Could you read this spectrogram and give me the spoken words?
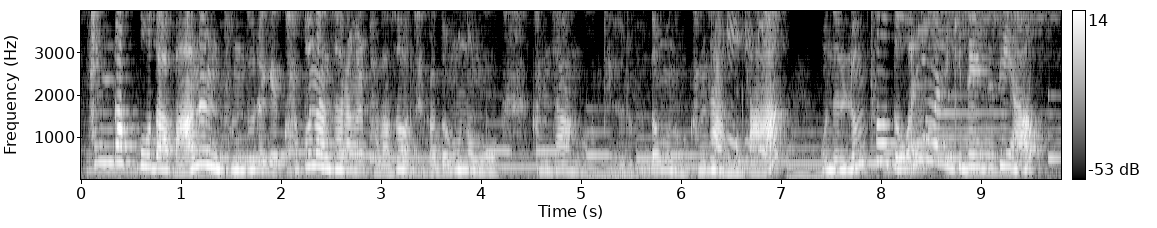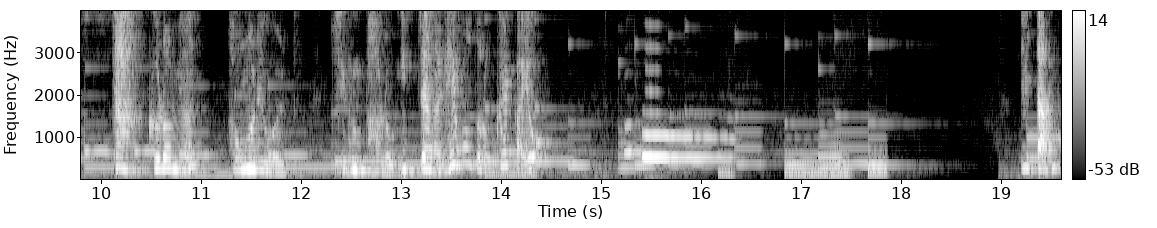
생각보다 많은 분들에게 과분한 사랑을 받아서 제가 너무너무 감사한 것 같아요 여러분 너무너무 감사합니다 오늘 룸투어도 많이 많이 기대해주세요 자, 그러면 덩어리 월드 지금 바로 입장을 해보도록 할까요? 일단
